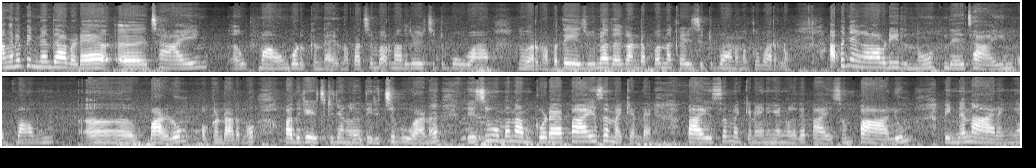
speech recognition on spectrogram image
അങ്ങനെ പിന്നെ എന്താ അവിടെ ചായയും ഉപ്മാവും കൊടുക്കണ്ടായിരുന്നു. അപ്പം അച്ഛൻ പറഞ്ഞു അത് കഴിച്ചിട്ട് പോവാം എന്ന് പറഞ്ഞു. അപ്പോൾ തേജുവിനും അത് കണ്ടപ്പോൾ എന്നാൽ കഴിച്ചിട്ട് പോകണം എന്നൊക്കെ പറഞ്ഞു. അപ്പം ഞങ്ങൾ അവിടെ ഇരുന്നു. ഇതേ ചായയും ഉപ്മാവും പഴവും ഒക്കെ ഉണ്ടായിരുന്നു. അപ്പോൾ അത് കഴിച്ചിട്ട് ഞങ്ങൾ തിരിച്ചു പോവാണ്. തിരിച്ചു പോകുമ്പോൾ നമുക്കിവിടെ പായസം വെക്കണ്ടേ? പായസം വെക്കണേന് ഞങ്ങളിത് പായസം പാലും പിന്നെ നാരങ്ങ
